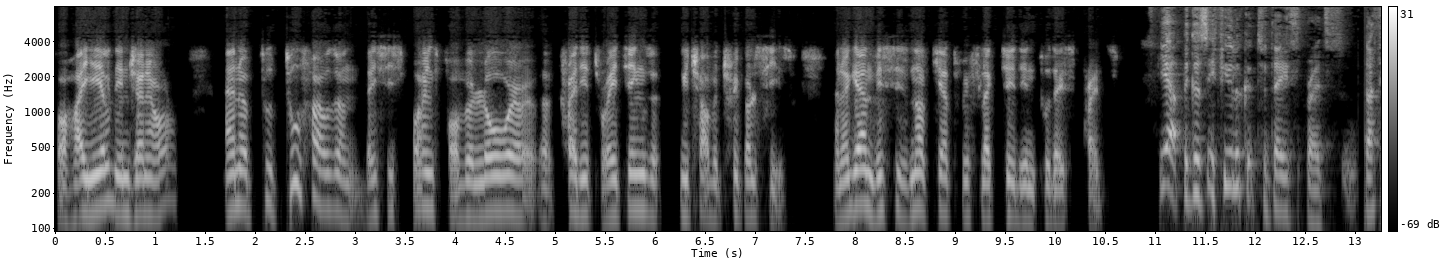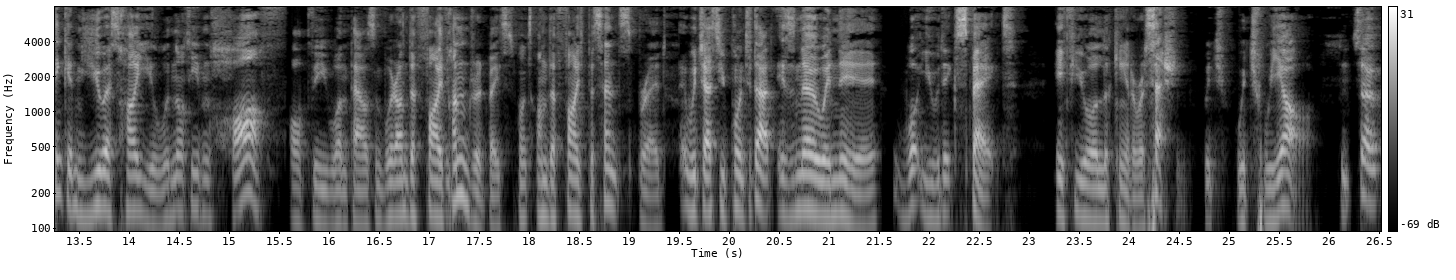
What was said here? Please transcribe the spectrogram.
for high yield in general and up to 2,000 basis points for the lower uh, credit ratings, which are the triple Cs. And again, this is not yet reflected in today's spreads. Yeah, because if you look at today's spreads, I think in US high yield, we're not even half of the 1,000. We're under 500 basis points, under 5% spread, which, as you pointed out, is nowhere near what you would expect if you are looking at a recession, which which we are. So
